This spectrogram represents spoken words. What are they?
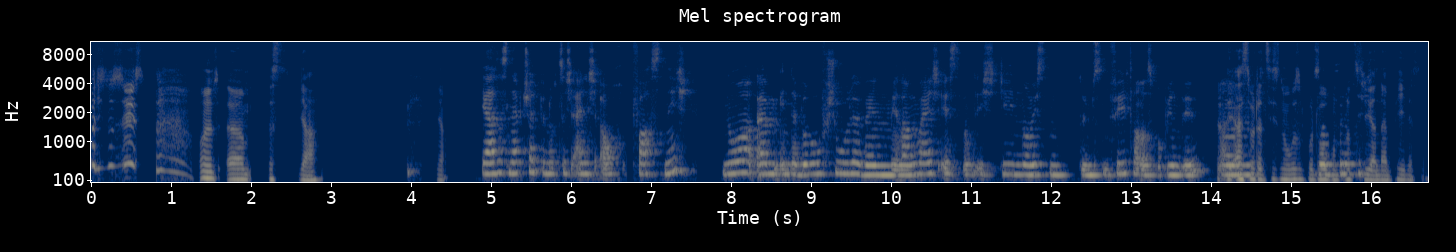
Fand ich so süß. Und, ähm, das ja. Ja. Also Snapchat benutze ich eigentlich auch fast nicht. Nur, ähm, in der Berufsschule, wenn mir langweilig ist und ich die neuesten, dümmsten Filter ausprobieren will. Äh, Ähm, dann ziehst du 'n Hosenbund hoch und nutzt die an deinem Penis, ne?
